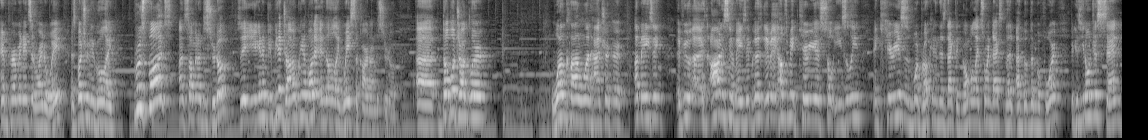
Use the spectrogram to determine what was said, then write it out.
impermanence it right away. Especially when you go like response on summon of Destrudo. So you're gonna be, be, a drama queen about it, and they'll like waste the card on Destrudo. Uh, double juggler, one clown, one hat tricker, amazing. If you, uh, it's honestly amazing because it, it, helps you make Curious so easily. And Curious is more broken in this deck than normal Lightsworn decks than, uh, than before because you don't just send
